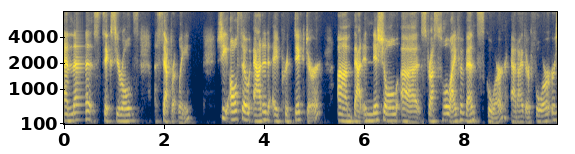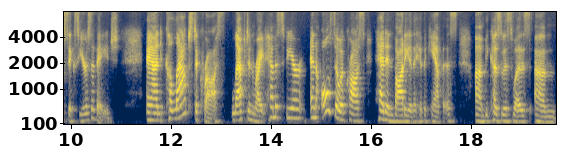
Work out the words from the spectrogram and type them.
and the six-year-olds separately. She also added a predictor, um, that initial uh, stressful life event score at either four or six years of age, and collapsed across left and right hemisphere and also across head and body of the hippocampus um, because this was um,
